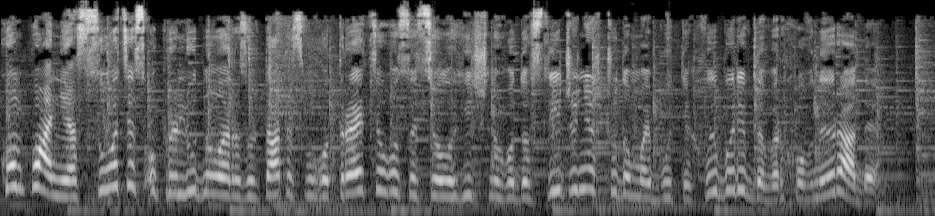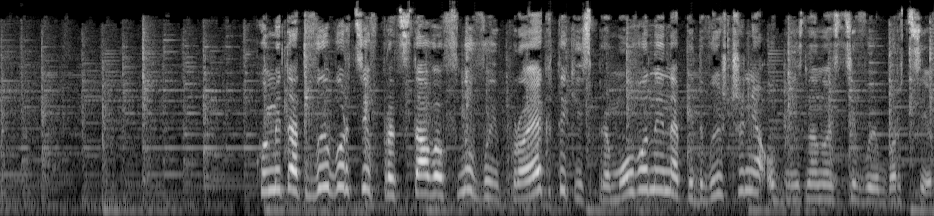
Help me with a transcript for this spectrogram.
Компанія Соціс оприлюднила результати свого третього соціологічного дослідження щодо майбутніх виборів до Верховної Ради. Комітет виборців представив новий проект, який спрямований на підвищення обізнаності виборців.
